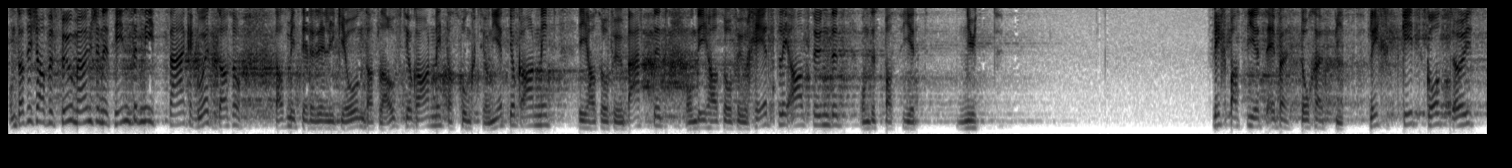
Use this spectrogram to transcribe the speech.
Und das ist auch für viele Menschen ein Hindernis, zu sagen, gut, also das mit der Religion, das läuft ja gar nicht, das funktioniert ja gar nicht. Ich habe so viel betet und ich habe so viel Kerzen angezündet und es passiert nichts. Vielleicht passiert eben doch etwas. Vielleicht gibt Gott uns,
